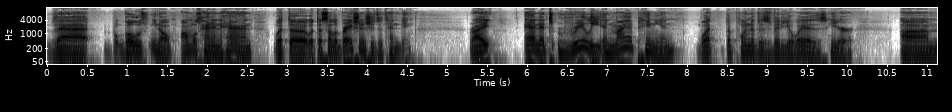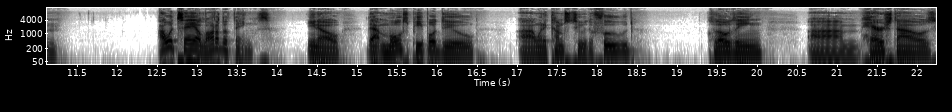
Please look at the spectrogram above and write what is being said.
that goes, you know, almost hand in hand with the with the celebration she's attending, right? And it's really, in my opinion, what the point of this video is here. Um, I would say a lot of the things, you know, that most people do uh, when it comes to the food, clothing, um, hairstyles,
